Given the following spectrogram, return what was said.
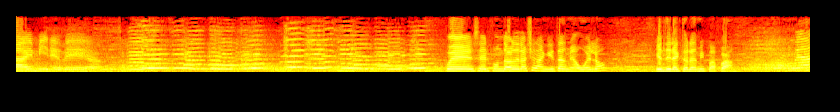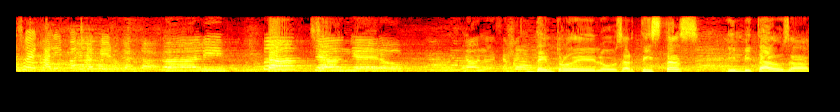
Ay, mire, vea. Pues el fundador de la charanguita es mi abuelo y el director es mi papá. Un pedazo de Cali pachanguero. Cali, pachanguero. No, no, está mal. Dentro de los artistas invitados a,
